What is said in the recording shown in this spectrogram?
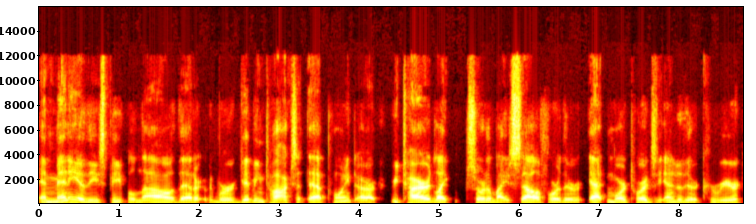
And many of these people now that are, were giving talks at that point are retired like sort of myself or they're at more towards the end of their career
